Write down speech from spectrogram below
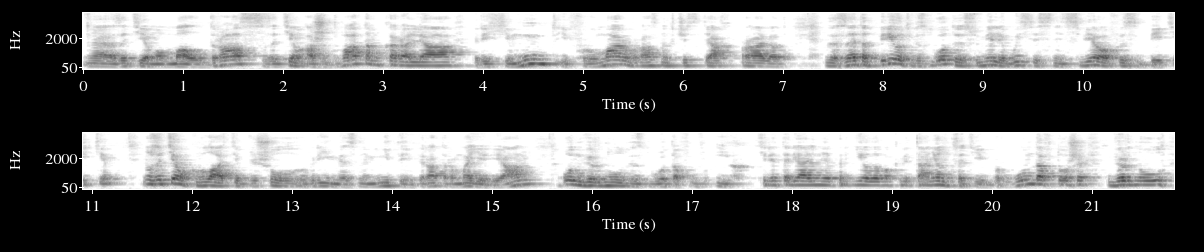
затем Малдрас, затем аж два там короля, Рихимунд и Фрумар в разных частях правят. За этот период вестготы сумели вытеснить свевов из Бетики. Но затем к власти пришел в Риме знаменитый император Майориан. Он вернул вестготов в их территориальные пределы в Аквитании. Он, кстати, и бургундов тоже вернул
